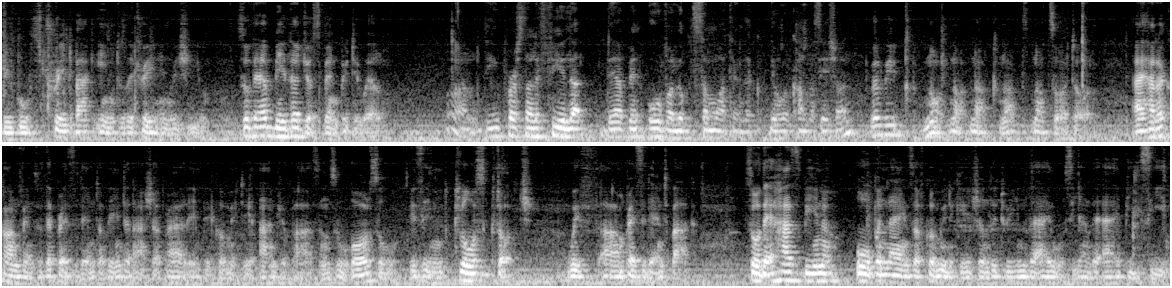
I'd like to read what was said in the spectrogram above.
they go straight back into the training regime. So they have made the adjustment pretty well. Um, do you personally feel that they have been overlooked somewhat in the, the whole conversation? Well, we no, not not not not so at all. I had a conference with the president of the International Paralympic Committee, Andrew Parsons, who also is in close touch with um, President Bach. So there has been open lines of communication between the IOC and the IPC.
